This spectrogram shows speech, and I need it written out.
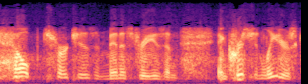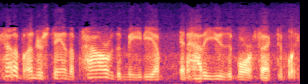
help churches and ministries and, and Christian leaders kind of understand the power of the media and how to use it more effectively.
